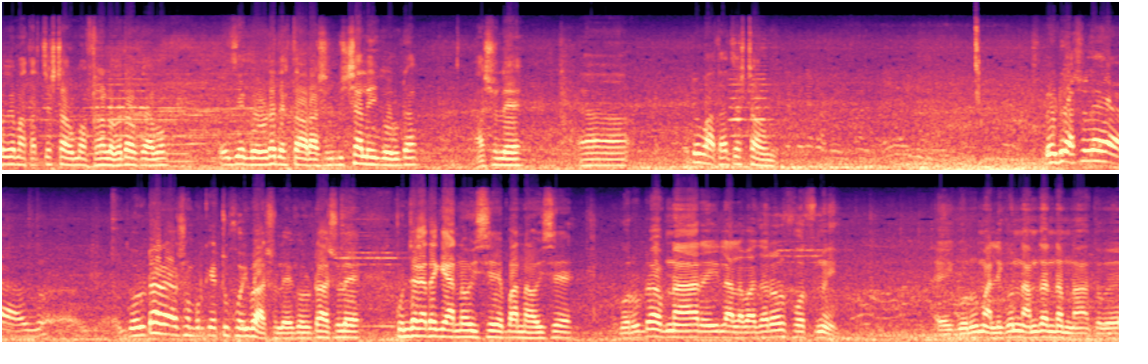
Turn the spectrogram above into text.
লগে মাথার চেষ্টা করব, আপনার লগে থাকব এবং এই যে গরুটা দেখতে পারো আসলে বিশাল এই গরুটা। আসলে একটু মাথার চেষ্টা করব। একটু আসলে গরুটার সম্পর্কে একটু কইবা আসলে, গরুটা আসলে কোন জায়গা থেকে আনা হয়েছে বা না হয়েছে গরুটা আপনার এই লালাবাজারের ফসমে এই গরুর মালিকের নাম জানতাম না, তবে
